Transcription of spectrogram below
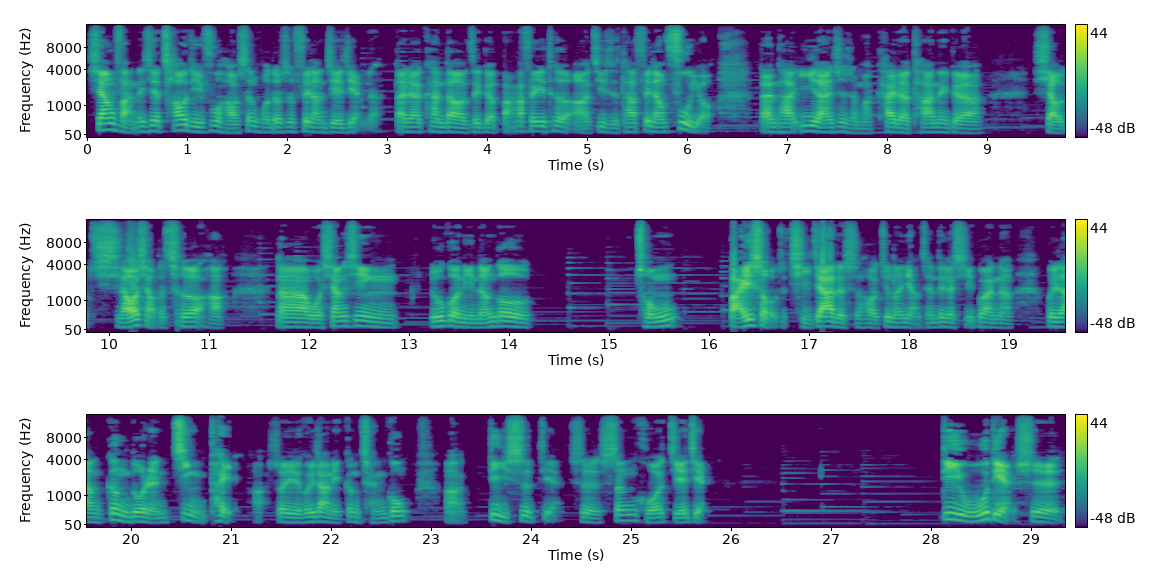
相反，那些超级富豪生活都是非常节俭的。大家看到这个巴菲特啊，即使他非常富有，但他依然是什么开着他那个小小小的车哈。那我相信，如果你能够从白手起家的时候就能养成这个习惯呢，会让更多人敬佩啊，所以会让你更成功啊。第四点是生活节俭，第五点是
